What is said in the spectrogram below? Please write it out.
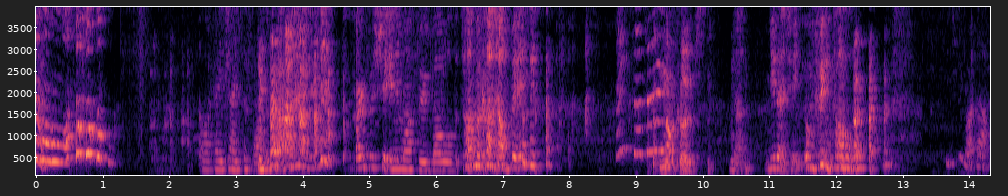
Oh, I like how you changed the font as well. Sorry for shitting in my food bowl all the time, I can't help it. Thanks, I don't. Not Cubs. No, you don't shit in your food bowl. Did you write that?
